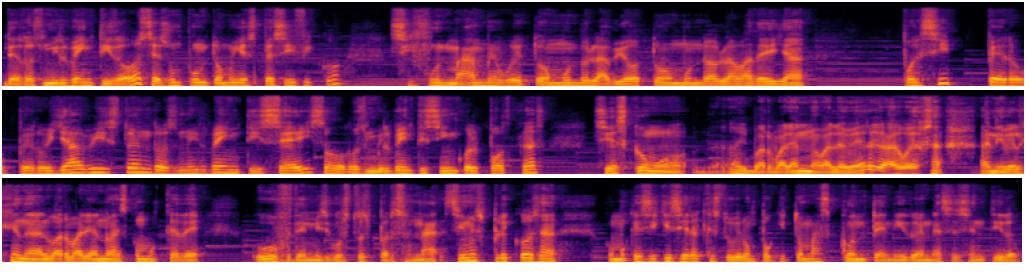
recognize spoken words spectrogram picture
de 2022, es un punto muy específico, sí fue un mame, güey, todo el mundo la vio, todo el mundo hablaba de ella, pues sí, pero, pero ya visto en 2026 o 2025 el podcast, si es como, ay, Barbarian me vale verga, güey. O sea, a nivel general, Barbarian no es como que de, uff, de mis gustos personales. ¿Sí me explico? O sea, como que sí quisiera que estuviera un poquito más contenido en ese sentido.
